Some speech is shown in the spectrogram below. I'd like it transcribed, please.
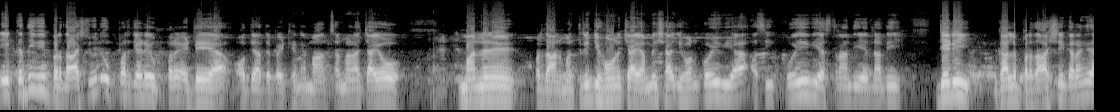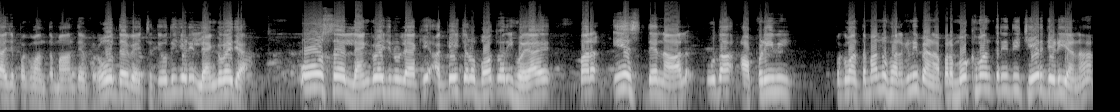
ਇਹ ਕਦੀ ਵੀ ਬਰਦਾਸ਼ਤ ਨਹੀਂ ਤੇ ਉੱਪਰ ਜਿਹੜੇ ਉੱਪਰ ਐਡੇ ਆ ਅਹੁਦਿਆਂ ਤੇ ਬੈਠੇ ਨੇ ਮਾਨ ਸਨਮਾਨ ਆ, ਚਾਹੇ ਉਹ ਮਾਨਨੇ ਪ੍ਰਧਾਨ ਮੰਤਰੀ ਜੀ ਹੋਣ ਚਾਹੇ ਅਮਿਤ ਸ਼ਾਹ ਜੀ ਹੋਣ ਕੋਈ ਵੀ ਆ ਅਸੀਂ ਕੋਈ ਵੀ ਇਸ ਤਰ੍ਹਾਂ ਦੀ ਇਹਨਾਂ ਦੀ ਜਿਹੜੀ ਗੱਲ ਬਰਦਾਸ਼ਤ ਨਹੀਂ ਕਰਾਂਗੇ। ਅੱਜ ਭਗਵੰਤ ਮਾਨ ਦੇ ਵਿਰੋਧ ਦੇ ਵਿੱਚ ਤੇ ਉਹਦੀ ਜਿਹੜੀ ਲੈਂਗੁਏਜ ਆ ਉਸ ਲੈਂਗੁਏਜ ਨੂੰ ਲੈ ਕੇ ਅੱਗੇ ਹੀ ਚਲੋ ਬਹੁਤ ਵਾਰੀ ਹੋਇਆ ਹੈ ਪਰ ਇਸ ਦੇ ਨਾਲ ਉਹਦਾ ਆਪਣੀ ਵੀ ਭਗਵੰਤ ਮਾਨ ਨੂੰ ਫ਼ਰਕ ਨਹੀਂ ਪੈਣਾ, ਪਰ ਮੁੱਖ ਮੰਤਰੀ ਦੀ ਚੇਅਰ ਜਿਹੜੀ ਆ ਨਾ,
